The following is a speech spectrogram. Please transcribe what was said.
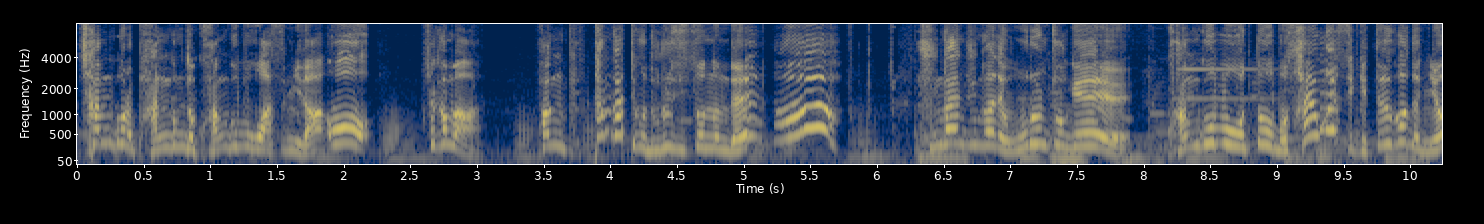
참고로 방금도 광고 보고 왔습니다. 어 잠깐만. 방금 폭탄 같은 거 누를 수 있었는데? 아! 중간중간에 오른쪽에 광고 보고 또 뭐 사용할 수 있게 뜨거든요?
